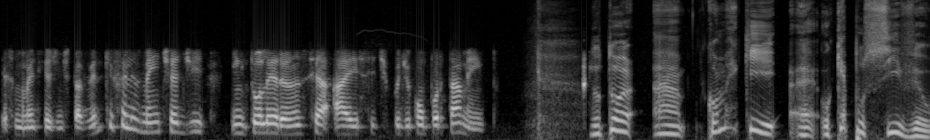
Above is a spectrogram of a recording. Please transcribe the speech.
esse momento que a gente está vivendo, que felizmente é de intolerância a esse tipo de comportamento. Doutor, uh, como é que uh, o que é possível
